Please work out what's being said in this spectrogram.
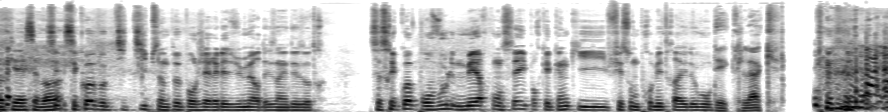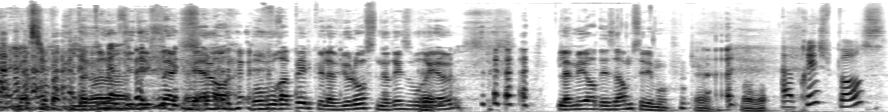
ok, c'est bon. C'est- quoi vos petits tips un peu pour gérer les humeurs des uns et des autres? Ça serait quoi pour vous le meilleur conseil pour quelqu'un qui fait son premier travail de groupe Des claques. Merci, papy. T'as tout voilà. le dit des claques. Mais alors, on vous rappelle que la violence ne résout rien. La meilleure des armes, c'est les mots. Ouais, bon, bon, Après, je pense,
